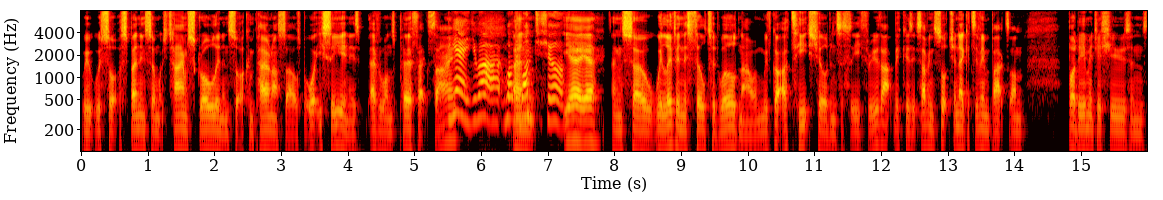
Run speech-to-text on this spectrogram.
We, we're sort of spending so much time scrolling and sort of comparing ourselves, but what you're seeing is everyone's perfect side. Yeah, you are. What they And- want to show. Yeah, yeah. And so we live in this filtered world now, and we've got to teach children to see through that because it's having such a negative impact on body image issues and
